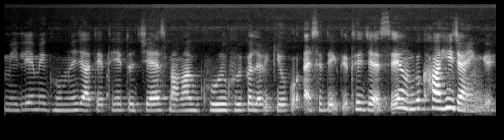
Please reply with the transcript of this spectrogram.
मेले में घूमने जाते थे तो जैस मामा घूर घूर कर लड़कियों को ऐसे देखते थे जैसे उनको खा ही जाएँगे।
